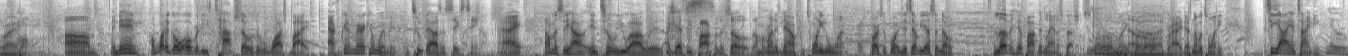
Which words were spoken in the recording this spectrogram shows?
Right. Boom. Um, and then I want to go over these top shows that were watched by African American women in 2016. All right, so I'm gonna see how in tune you are with, I guess, these popular shows. I'm gonna run it down from 20 to one. First and foremost, just tell me yes or no. Love and Hip Hop Atlanta specials. Oh my No. God. Right, that's number 20. T.I. and Tiny. No.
